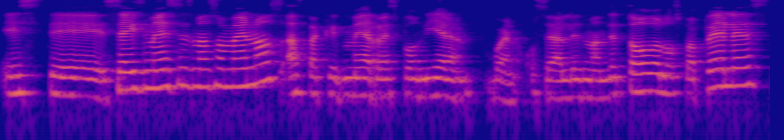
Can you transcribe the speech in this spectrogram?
este, seis meses más o menos hasta que me respondieran. Bueno, o sea, les mandé todos los papeles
